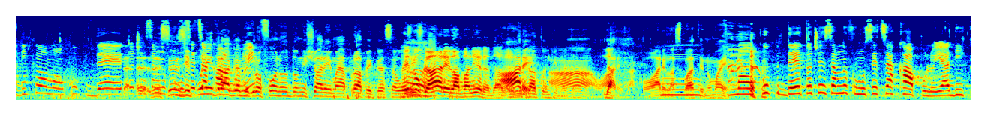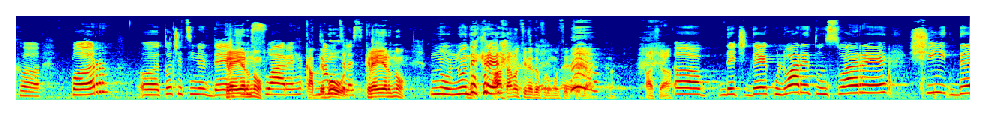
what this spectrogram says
Adică mă ocup de tot ce înseamnă Sânzi, frumusețea pune dragă capului. microfonul domnișoarei mai aproape că să Păi auzi. nu, că are la valieră, dar Are? dat un pic. Ah, o are. Dacă o are la spate, nu mai e. Mă ocup de tot ce înseamnă frumusețea capului, adică păr, uh, tot ce ține de Creier nu. soare. Cap de N-am bou. înțeles. Creier nu. Nu, nu de creier. Asta nu ține de frumusețe, da. da. Așa. Uh, Deci de culoare, tunsoare și de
